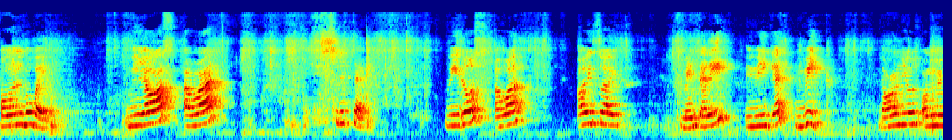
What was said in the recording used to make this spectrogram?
on mobile. We lost our sleep. We lost our eyesight. Mentally, we get weak. Don't use only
